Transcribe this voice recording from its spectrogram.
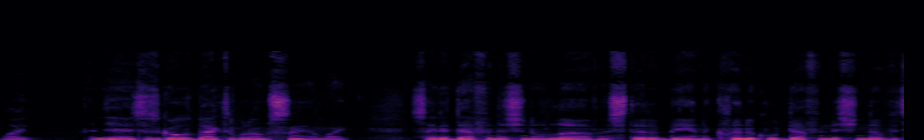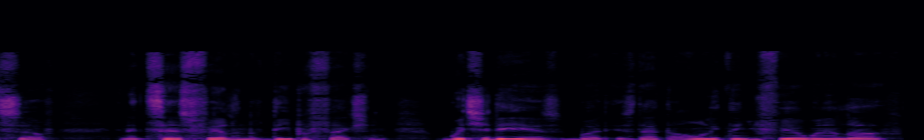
Like, and yeah, it just goes back to what I'm saying. Like, say the definition of love instead of being the clinical definition of itself, an intense feeling of deep affection, which it is, but is that the only thing you feel when in love?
